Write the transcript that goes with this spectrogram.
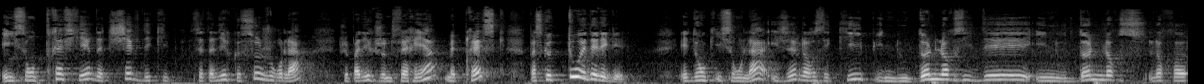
et ils sont très fiers d'être chefs d'équipe. C'est-à-dire que ce jour-là, je ne vais pas dire que je ne fais rien, mais presque, parce que tout est délégué. Et donc ils sont là, ils gèrent leurs équipes, ils nous donnent leurs idées, ils nous donnent leurs, leurs,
